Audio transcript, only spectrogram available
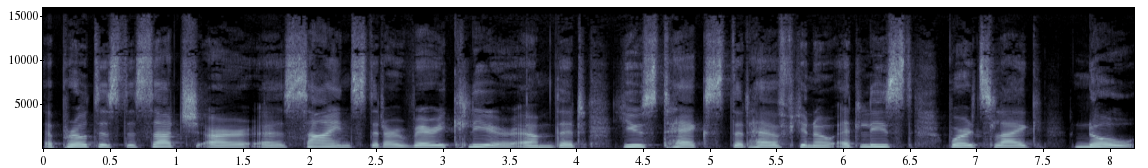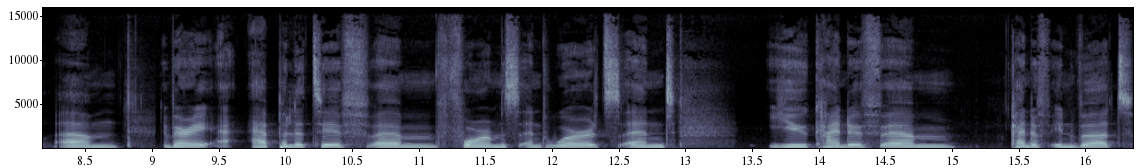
a protest as such are uh, signs that are very clear, um, that use text, that have, you know, at least words like no, um, very appellative um, forms and words. And you kind of, um, kind of invert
